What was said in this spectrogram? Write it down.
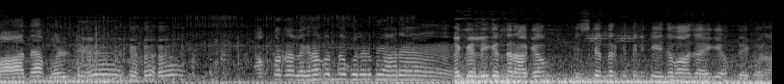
बात है बुलेट अब पता लग रहा है बंदा बुलेट पे आ रहा है। गली के अंदर आ गया हम इसके अंदर कितनी तेज आवाज़ आएगी अब देखो ना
